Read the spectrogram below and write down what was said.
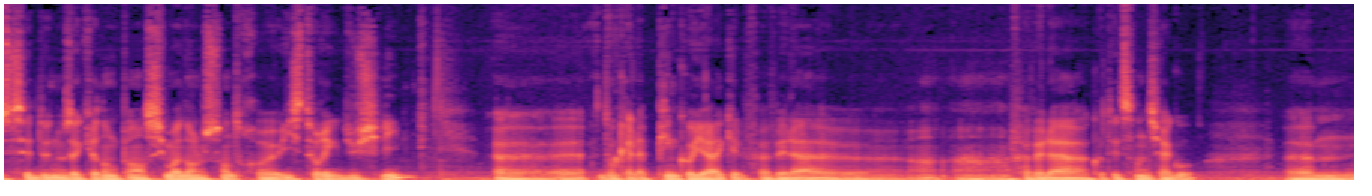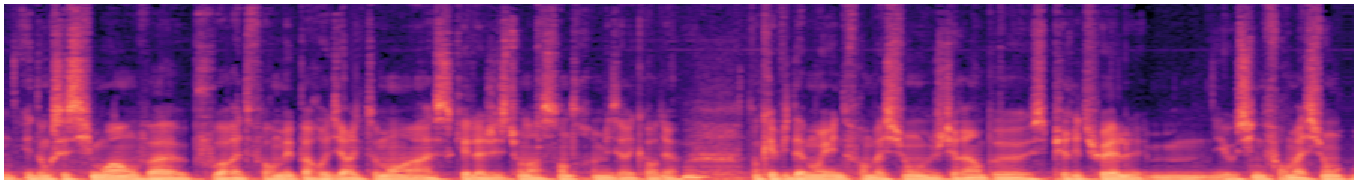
c'est de nous accueillir donc pendant six mois dans le centre historique du Chili. Euh, donc à la Pincoya, qui est le favela, euh, un, favela à côté de Santiago. Euh, et donc ces six mois, on va pouvoir être formé par eux directement à ce qu'est la gestion d'un centre miséricordia. Mmh. Donc évidemment, il y a une formation, je dirais, un peu spirituelle, et aussi une formation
